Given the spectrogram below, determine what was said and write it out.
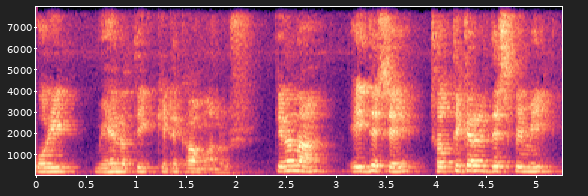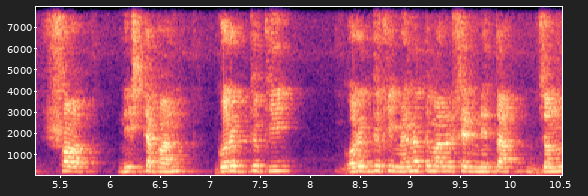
গরিব, মেহনতি, খেটে খাওয়া মানুষ। কেননা এই দেশে সত্যিকারের দেশপ্রেমিক, সৎ, নিষ্ঠাবান, গরিব দুঃখী গরিব দুঃখী, মেহনতি মানুষের নেতা জন্ম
